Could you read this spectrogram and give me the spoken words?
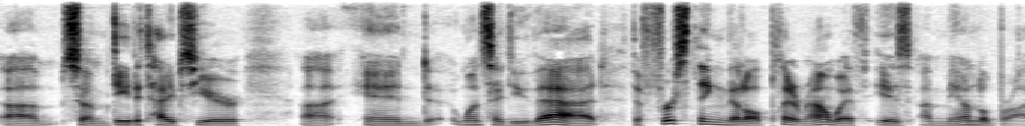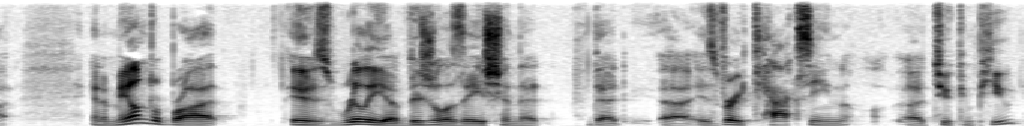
um, some data types here. Uh, and once I do that, the first thing that I'll play around with is a Mandelbrot. And a Mandelbrot is really a visualization that that uh, is very taxing uh, to compute.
